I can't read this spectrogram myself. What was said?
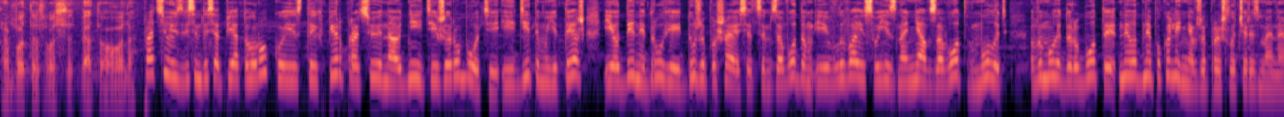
Робота 1985 года. Працюю з 85-го року і з тих пір працюю на одній і тій же роботі. І діти мої теж і один, і другий дуже пишаюся цим заводом і вливаю свої знання в завод, в молодь, вимоги до роботи. Не одне покоління вже пройшло через мене.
